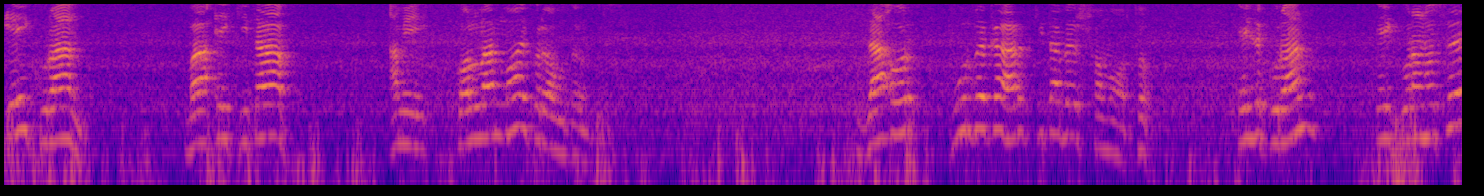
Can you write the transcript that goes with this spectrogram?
এই কোরআন বা এই কিতাব আমি কল্যাণময় করে অবতরণ করেছি। যা ওর পূর্বেকার কিতাবের সমর্থক। এই যে কোরআন, এই কোরআন হচ্ছে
